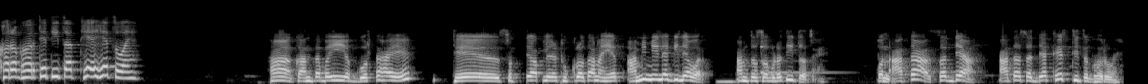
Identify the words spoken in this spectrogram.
खरं घर ते तिचं ते हेच होय. हा कांताबाई एक गोष्ट आहे ते सत्य आपल्याला ठुकरवता नाही येत आम्ही मेल्या गेल्यावर आमचं सगळं तिथंच आहे. पण आता सध्या आता सध्या तेच तिथं घर आहे.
